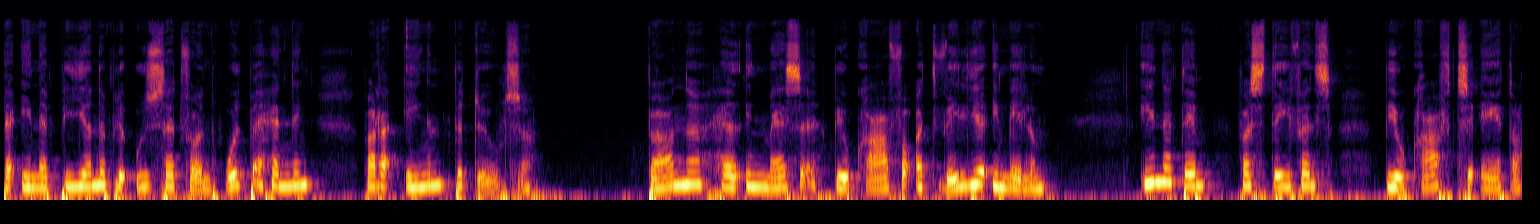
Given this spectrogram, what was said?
da en af pigerne blev udsat for en rodbehandling, var der ingen bedøvelse. Børnene havde en masse biografer at vælge imellem. En af dem var Stefans biografteater.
